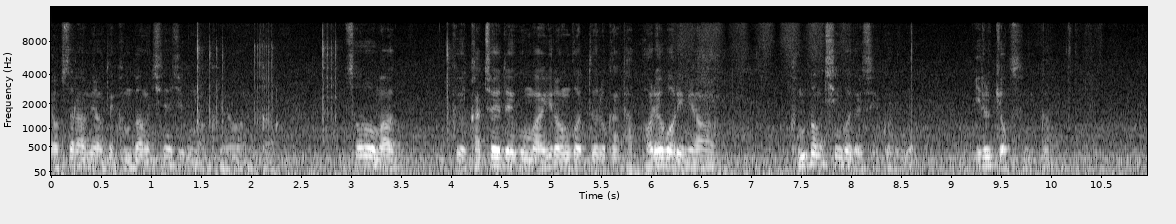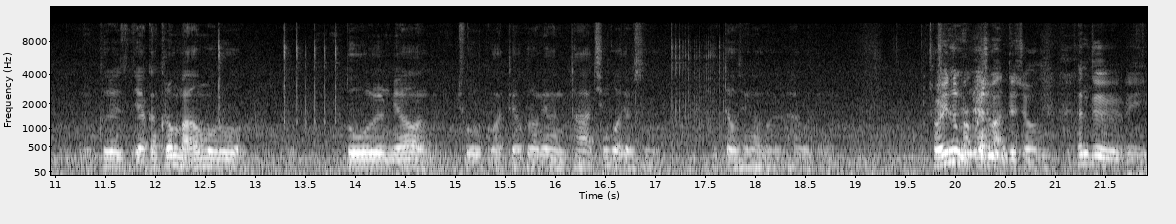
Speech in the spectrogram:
옆 사람이랑 되게 금방 친해지고 막 그래요. 그러니까 서로 막 그 갇혀야 되고 막 이런 것들을 그냥 다 버려버리면 금방 친구가 될 수 있거든요. 잃을 게 없으니까. 그래서 약간 그런 마음으로 놀면 좋을 것 같아요. 그러면 다 친구가 될 수 있다고 생각을 하거든요. 저희는 망가지면 안 되죠. 팬들이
